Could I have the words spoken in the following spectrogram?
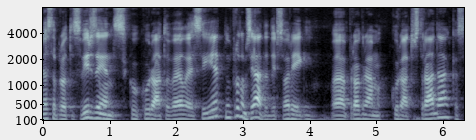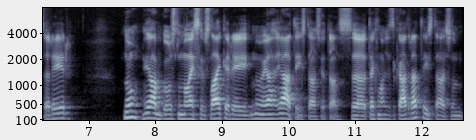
jāsaprot tas virziens, ku, kurā tu vēlēsies iet. Nu, protams, jā, tad ir svarīgi uh, programma, kurā tu strādā, kas arī ir nu, jāapgūst. Un, man liekas, ka visu laiku arī nu, jā, jāattīstās, jo tās uh, tehnoloģijas ātri attīstās. Un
